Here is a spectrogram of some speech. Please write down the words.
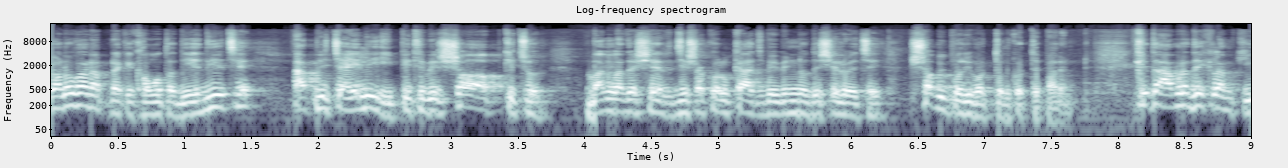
জনগণ আপনাকে ক্ষমতা দিয়ে দিয়েছে। আপনি চাইলেই পৃথিবীর সব কিছুর, বাংলাদেশের যে সকল কাজ বিভিন্ন দেশে রয়েছে, সবই পরিবর্তন করতে পারেন। কিন্তু আমরা দেখলাম কি,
